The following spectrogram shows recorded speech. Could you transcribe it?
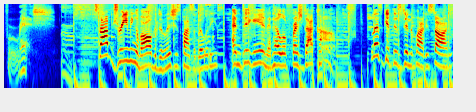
Fresh. Stop dreaming of all the delicious possibilities and dig in at HelloFresh.com. Let's get this dinner party started.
